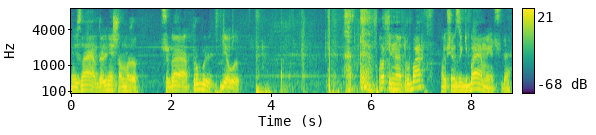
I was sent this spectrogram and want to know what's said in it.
не знаю, в дальнейшем, может, сюда трубы делают. Профильная труба, в общем, загибаем ее сюда.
